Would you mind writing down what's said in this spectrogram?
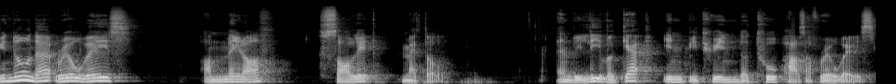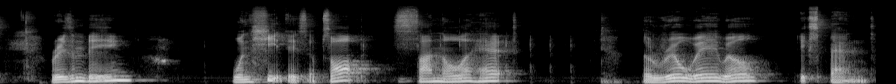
We know that railways are made of solid metal. And we leave a gap in between the two parts of railways. Reason being, when heat is absorbed, sun overhead, the railway will expand.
